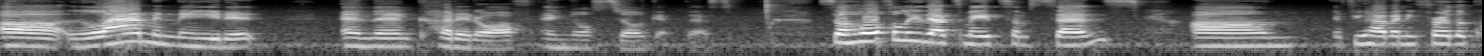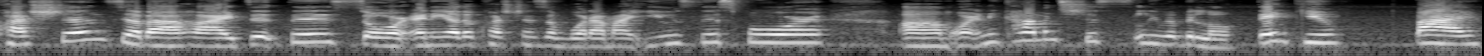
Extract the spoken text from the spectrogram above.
uh, laminate it and then cut it off and you'll still get this. So hopefully that's made some sense. Um, if you have any further questions about how I did this or any other questions of what I might use this for um, or any comments, just leave it below. Thank you. Bye.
